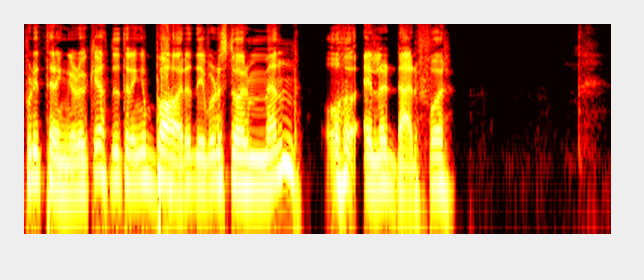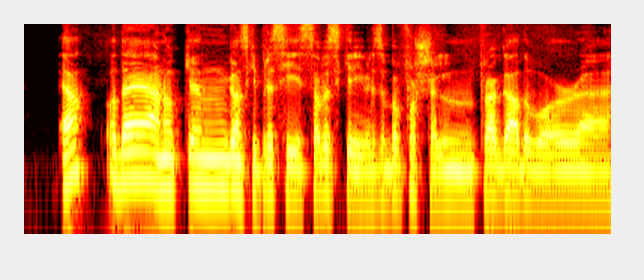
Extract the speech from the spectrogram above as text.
for de trenger du ikke. Du trenger bare de hvor det står 'men' og, eller 'derfor'. Ja, og det er nok en ganske presis beskrivelse på forskjellen fra God of War eh,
